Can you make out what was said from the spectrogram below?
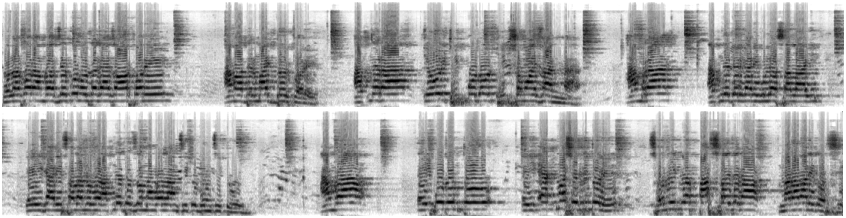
চলার পর আমরা যে কোনো জায়গায় যাওয়ার পরে আমাদের মারধর করে। আপনারা কেউই ঠিক মতো ঠিক সময় যান না। আমরা আপনাদের গাড়িগুলা চালাই, এই গাড়ি চালানোর পর আপনাদের জন্য আমরা লাঞ্ছিত, বঞ্চিত হই। আমরা এই পর্যন্ত এই এক মাসের ভিতরে শ্রমিকরা পাঁচ ছয় জায়গা মারামারি করছে।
